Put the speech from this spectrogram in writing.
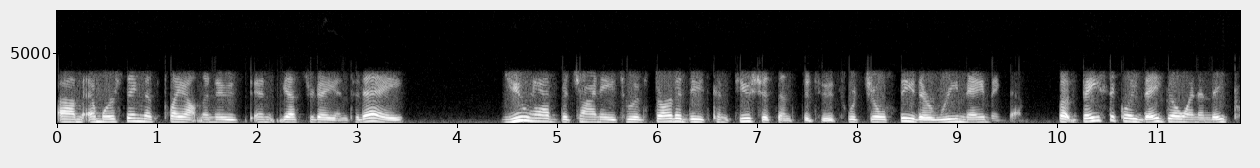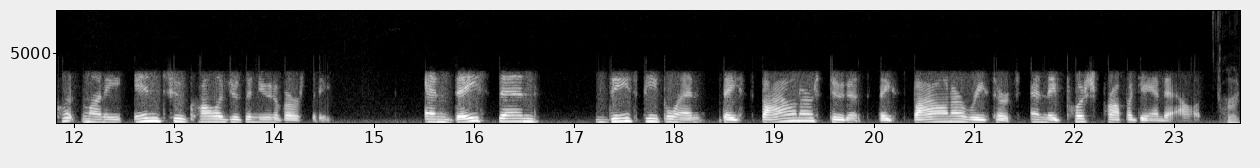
um, and we're seeing this play out in the news in yesterday and today. You have the Chinese who have started these Confucius Institutes, which you'll see they're renaming them. But basically, they go in and they put money into colleges and universities, and they send these people in, they spy on our students, they spy on our research, and they push propaganda out. Right.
